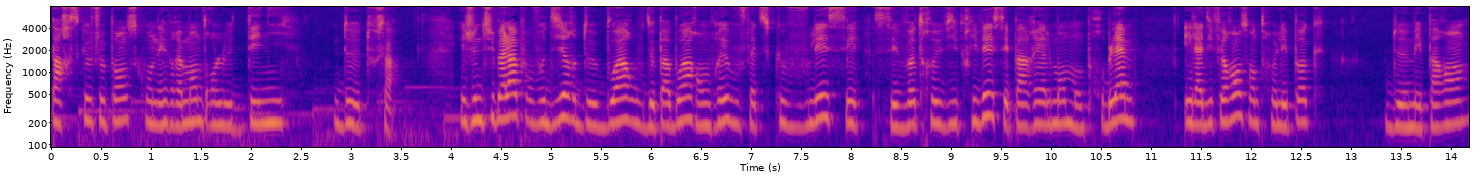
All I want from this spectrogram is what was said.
parce que je pense qu'on est vraiment dans le déni de tout ça. Et je ne suis pas là pour vous dire de boire ou de pas boire. En vrai, vous faites ce que vous voulez. C'est, votre vie privée. C'est pas réellement mon problème. Et la différence entre l'époque de mes parents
